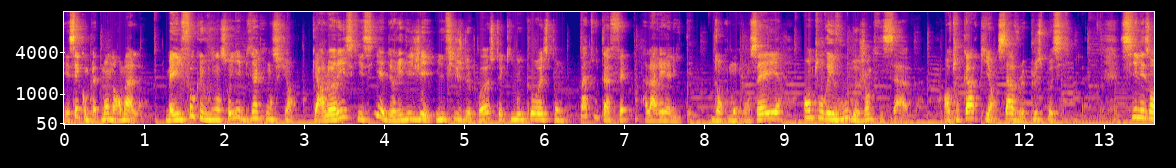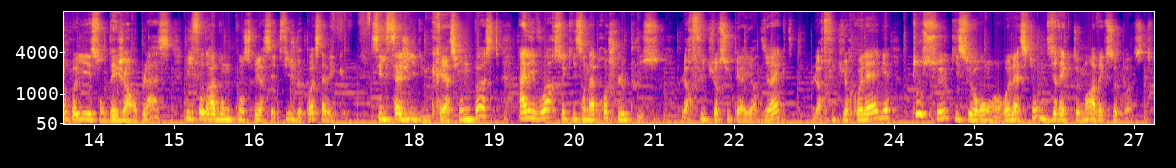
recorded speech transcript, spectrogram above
Et c'est complètement normal. Mais il faut que vous en soyez bien conscient, car le risque ici est de rédiger une fiche de poste qui ne correspond pas tout à fait à la réalité. Donc mon conseil, entourez-vous de gens qui savent en tout cas qui en savent le plus possible. Si les employés sont déjà en place, il faudra donc construire cette fiche de poste avec eux. S'il s'agit d'une création de poste, allez voir ceux qui s'en approchent le plus, leurs futurs supérieurs directs, leurs futurs collègues, tous ceux qui seront en relation directement avec ce poste.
